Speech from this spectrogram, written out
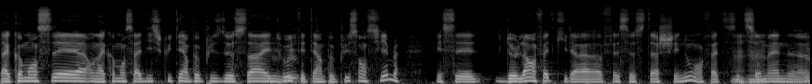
as commencé, on a commencé à discuter un peu plus de ça et tout, Mhm. tu étais un peu plus sensible. Et c'est de là, en fait, qu'il a fait ce stage chez nous, en fait, cette Mhm. semaine euh.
